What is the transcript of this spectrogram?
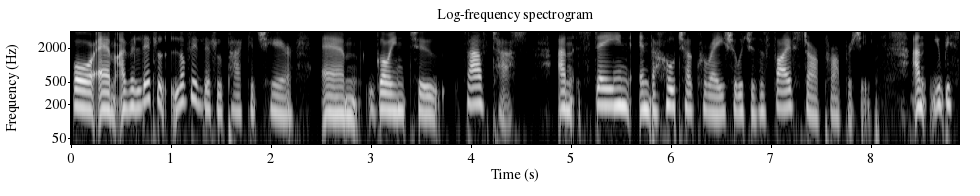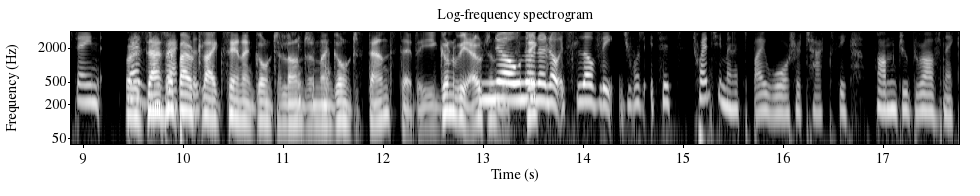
for. Um, I have a little, lovely little package here. Um, going to Cavtat and staying in the Hotel Croatia, which is a five-star property, and you'll be staying. but is that about like saying I'm going to London, and I'm going to Stansted? Are you going to be out in no, no, no, no. It's lovely. You know what, It's it's twenty minutes by water taxi from Dubrovnik,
